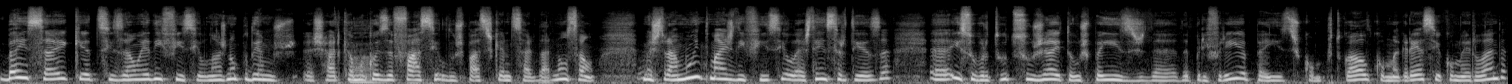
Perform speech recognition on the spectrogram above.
Bem sei que a decisão é difícil, nós não podemos achar que é uma coisa fácil os passos que é necessário dar, não são, mas será muito mais difícil difícil, esta incerteza, uh, e, sobretudo, sujeita os países da, da, periferia, países como Portugal, como a Grécia, como a Irlanda,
